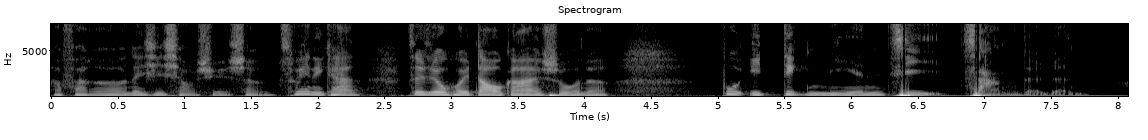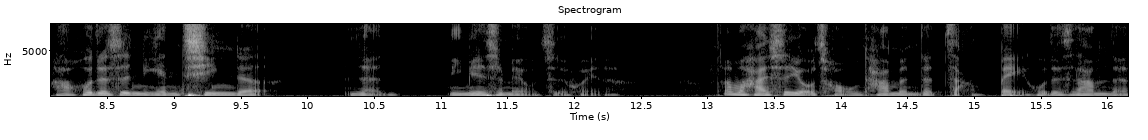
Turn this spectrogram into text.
啊，反而那些小学生，所以你看，这就回到我刚才说的，不一定年纪长的人啊，或者是年轻的人里面是没有智慧的。他们还是有从他们的长辈，或者是他们的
